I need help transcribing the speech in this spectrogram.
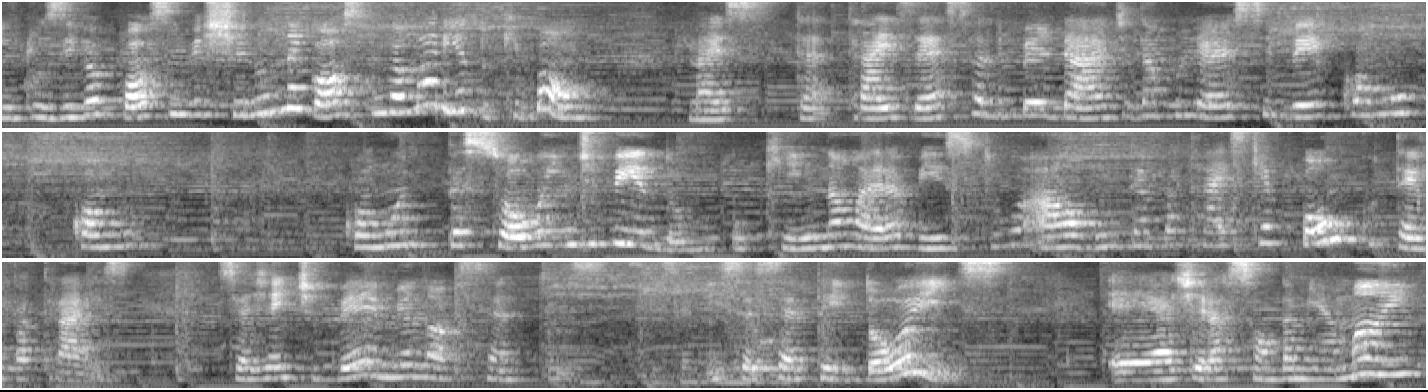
Inclusive, eu posso investir no negócio do meu marido, que bom. Mas traz essa liberdade da mulher se ver como, como, como pessoa e indivíduo, o que não era visto há algum tempo atrás, que é pouco tempo atrás. Se a gente vê 1962, é a geração da minha mãe.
